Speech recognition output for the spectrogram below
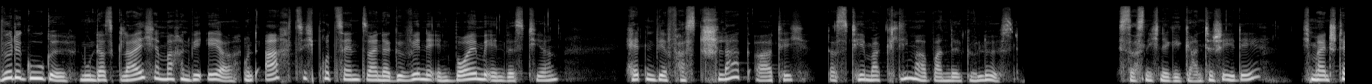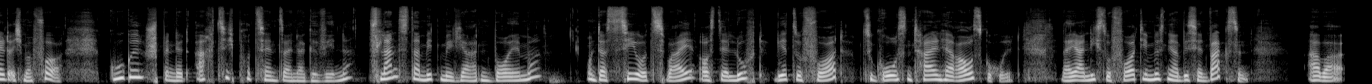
Würde Google nun das Gleiche machen wie er und 80 Prozent seiner Gewinne in Bäume investieren, hätten wir fast schlagartig das Thema Klimawandel gelöst. Ist das nicht eine gigantische Idee? Ich meine, stellt euch mal vor, Google spendet 80 Prozent seiner Gewinne, pflanzt damit Milliarden Bäume und das CO2 aus der Luft wird sofort zu großen Teilen herausgeholt. Naja, nicht sofort, die müssen ja ein bisschen wachsen. Aber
